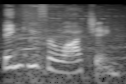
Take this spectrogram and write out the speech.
Thank you for watching.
